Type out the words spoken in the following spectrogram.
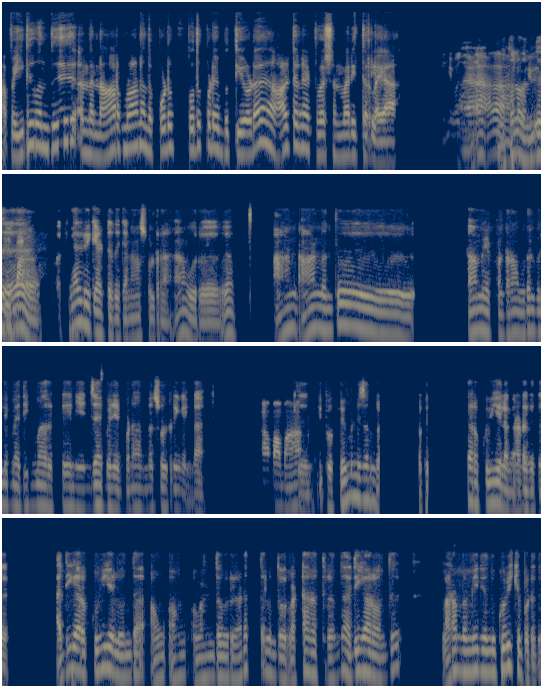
அப்ப இது வந்து அந்த நார்மலான அந்த பொது பொதுப்படை புத்தியோட ஆல்டர்னேட் வெர்ஷன் மாதிரி தெரியலையா? முதல்ல வந்து கேள்வி கேட்டதுக்கு நான் சொல்றேன். ஒரு ஆண் ஆண் வந்து டாமினேட் பண்றான் உடல் வலிமை அதிகமா இருக்கு நீ என்ஜாய் பண்ணிட்டு அந்த மாதிரி சொல்றீங்கல்ல? ஆமாமா இப்போ ஃபெமினிசம் அதிகார குவியல் அங்க நடக்குது. அதிகார குவியல் வந்து அவங்க அவங்க அந்த ஒரு இடத்துல இந்த ஒரு வட்டாரத்துல இருந்து அதிகாரம் வந்து வரம்பு மீறி வந்து குவிக்கப்படுது.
